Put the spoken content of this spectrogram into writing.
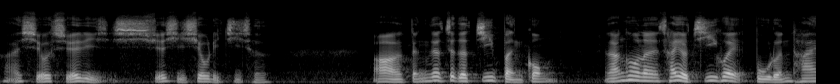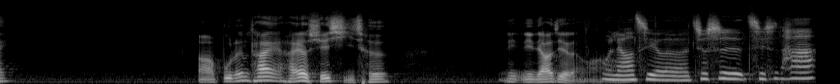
还学学理学习修理机车啊、等着这个基本功。然后呢，才有机会补轮胎，啊，补轮胎还要学洗车，你你了解了吗？我了解了，就是其实他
